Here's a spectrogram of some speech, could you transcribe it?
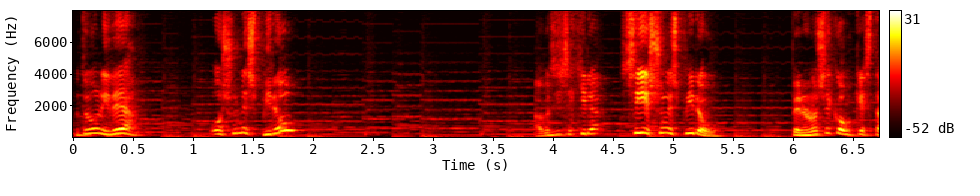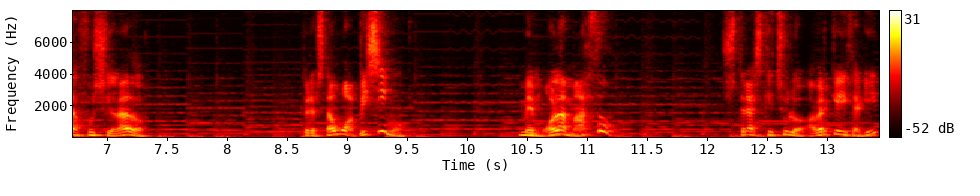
No tengo ni idea. ¿O es un Spiro? A ver si se gira. ¡Sí, es un Spiro! Pero no sé con qué está fusionado. Pero está guapísimo. Me mola mazo. Ostras, qué chulo. A ver qué dice aquí.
